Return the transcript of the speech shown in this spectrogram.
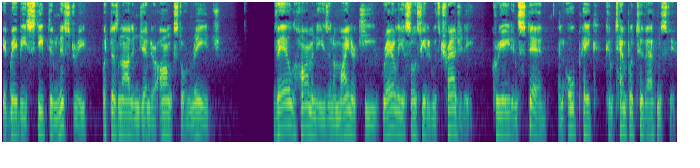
It may be steeped in mystery, but does not engender angst or rage. Veiled harmonies in a minor key, rarely associated with tragedy, create instead an opaque, contemplative atmosphere.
